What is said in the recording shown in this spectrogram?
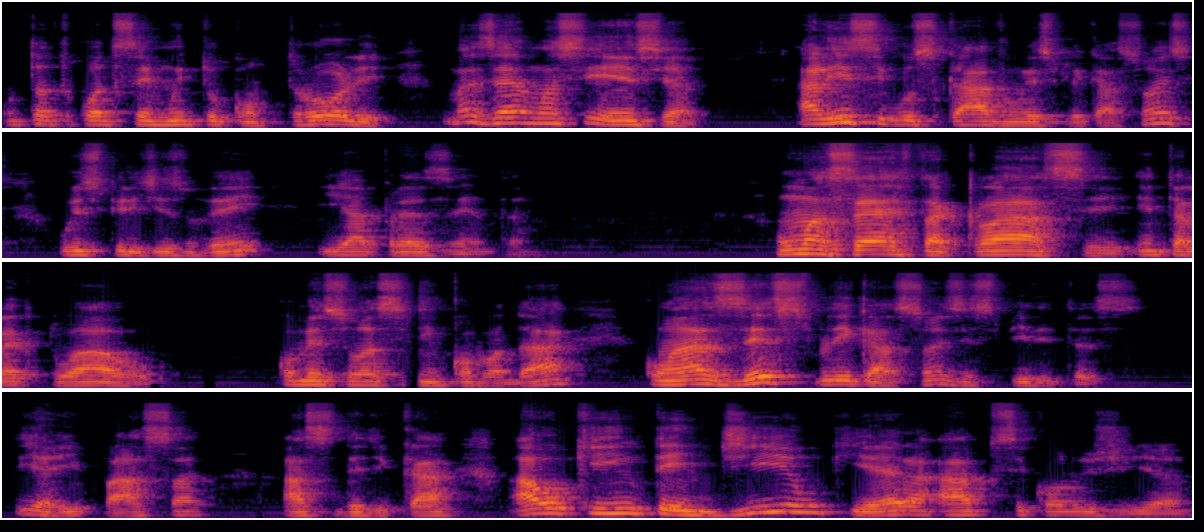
um tanto quanto sem muito controle, mas era uma ciência. Ali se buscavam explicações, o Espiritismo vem e apresenta. Uma certa classe intelectual começou a se incomodar com as explicações espíritas e aí passa a se dedicar ao que entendiam que era a psicologia.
